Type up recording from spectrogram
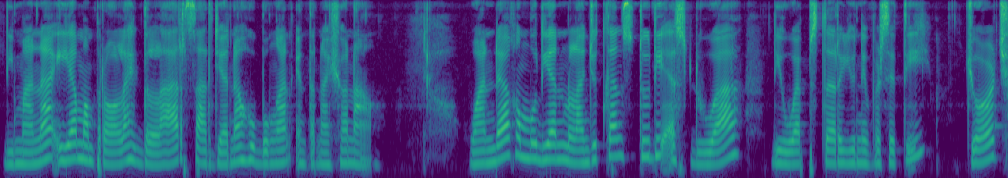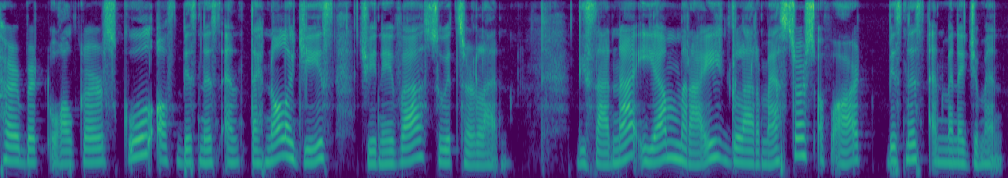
di mana ia memperoleh gelar Sarjana Hubungan Internasional. Wanda kemudian melanjutkan studi S2 di Webster University George Herbert Walker School of Business and Technologies, Geneva, Switzerland. Di sana ia meraih gelar Masters of Art, Business and Management.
